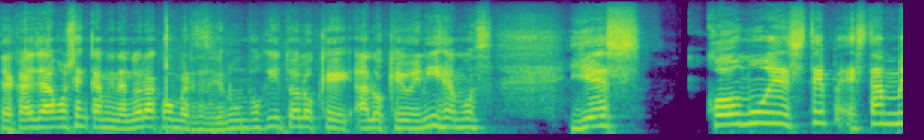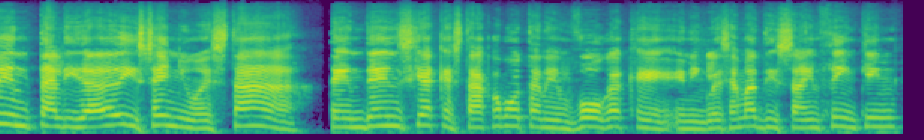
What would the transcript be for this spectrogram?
Y acá ya vamos encaminando la conversación un poquito a lo que, a lo que veníamos. Y es cómo este, esta mentalidad de diseño, esta tendencia que está como tan en boga, que en inglés se llama design thinking,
